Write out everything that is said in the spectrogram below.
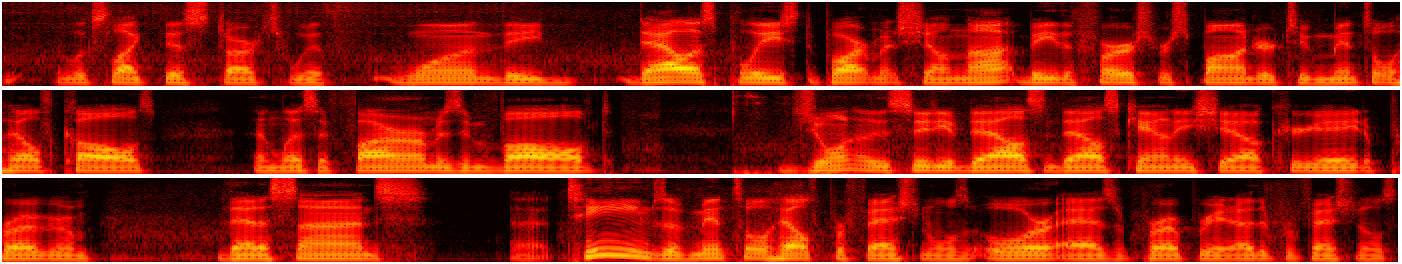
it looks like this starts with one the Dallas Police Department shall not be the first responder to mental health calls unless a firearm is involved. Jointly, the City of Dallas and Dallas County shall create a program that assigns uh, teams of mental health professionals or, as appropriate, other professionals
